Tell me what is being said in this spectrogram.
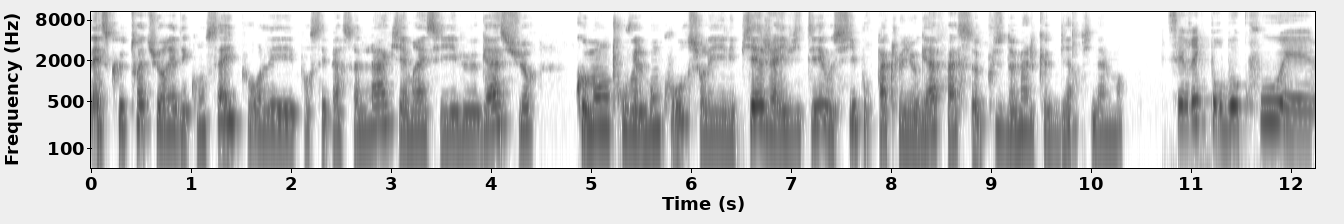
est-ce que toi, tu aurais des conseils pour les pour ces personnes-là qui aimeraient essayer le yoga sur comment trouver le bon cours, sur les, pièges à éviter aussi pour pas que le yoga fasse plus de mal que de bien finalement. C'est vrai que pour beaucoup, et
